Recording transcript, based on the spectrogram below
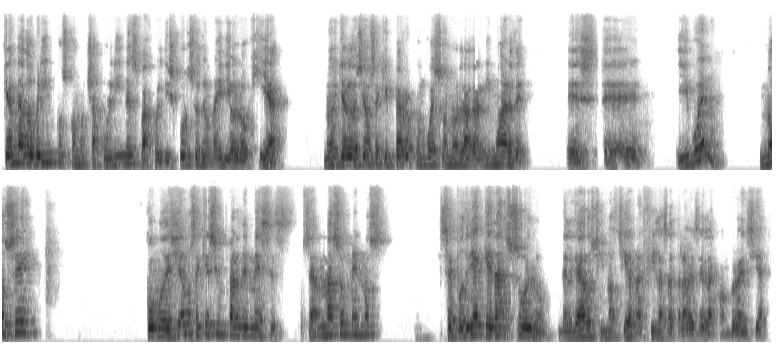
que han dado brincos como chapulines bajo el discurso de una ideología. ¿no? Ya lo decíamos aquí, perro con hueso no ladra ni muerde. Este, y bueno, no sé, como decíamos aquí hace un par de meses, o sea, más o menos se podría quedar solo Delgado si no cierra filas a través de la congruencia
